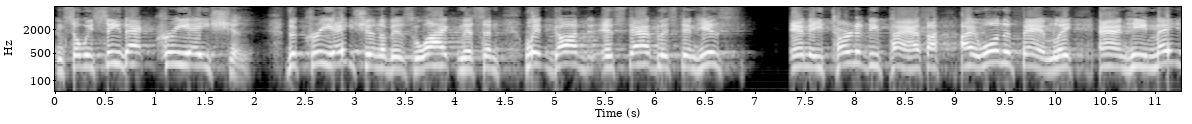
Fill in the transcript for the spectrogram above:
And so we see that creation the creation of his likeness. And when God established in his in eternity past, I, I want a family, and he made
